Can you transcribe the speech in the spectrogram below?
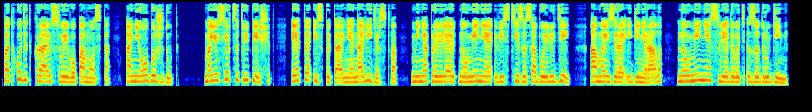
подходит к краю своего помоста. Они оба ждут. Мое сердце трепещет. Это испытание на лидерство. Меня проверяют на умение вести за собой людей, а Мейзера и генерала — на умение следовать за другими.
